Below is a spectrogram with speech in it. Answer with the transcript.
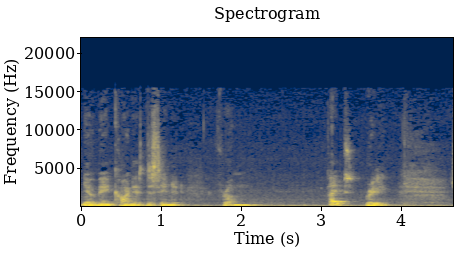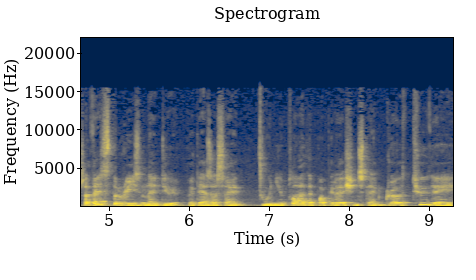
you know mankind has descended from apes, really. So that's the reason they do it. But as I say, when you apply the population stat growth to their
